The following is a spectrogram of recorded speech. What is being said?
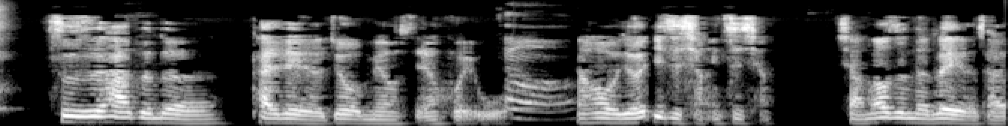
是不是他真的太累了，就没有时间回我？然后我就一直想，一直想，想到真的累了才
